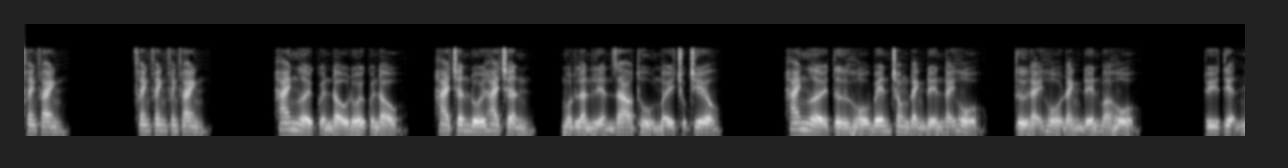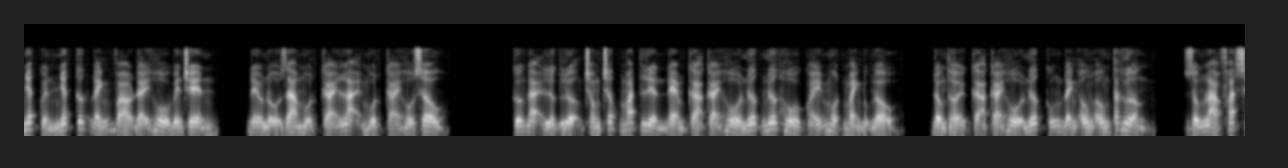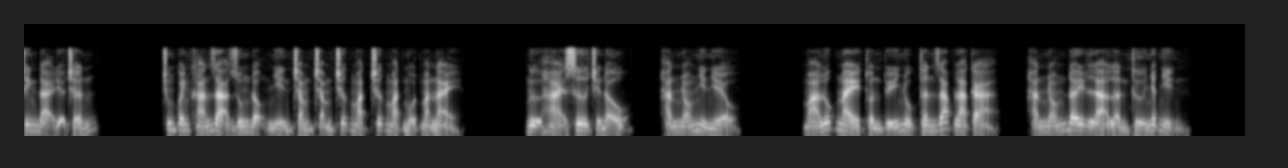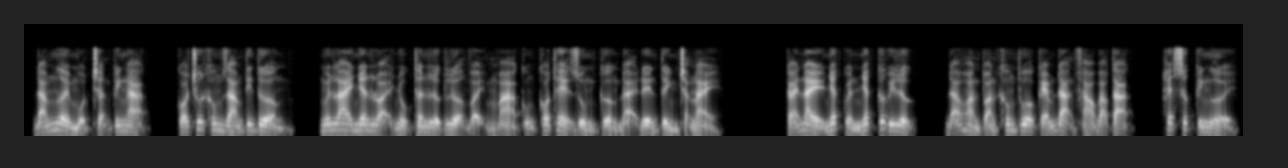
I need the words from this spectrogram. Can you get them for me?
Phanh phanh. Phanh phanh phanh phanh. Hai người quyền đầu đối quyền đầu, hai chân đối hai chân, một lần liền giao thủ mấy chục chiêu. Hai người từ hồ bên trong đánh đến đáy hồ, từ đáy hồ đánh đến bờ hồ. Tùy tiện nhất quyền nhất cước đánh vào đáy hồ bên trên, đều nổ ra một cái lại một cái hố sâu. Cương đại lực lượng trong chớp mắt liền đem cả cái hồ nước nước hồ quấy một mảnh đục ngầu, đồng thời cả cái hồ nước cũng đánh ông ông tác hưởng, giống là phát sinh đại địa chấn. Trung quanh khán giả rung động nhìn chằm chằm trước mặt trước mặt một màn này. Ngự hải sư chiến đấu, hắn nhóm nhìn nhiều. Mà lúc này thuần túy nhục thân giáp la cả, hắn nhóm đây là lần thứ nhất nhìn. Đám người một trận kinh ngạc, có chút không dám tin tưởng, nguyên lai nhân loại nhục thân lực lượng vậy mà cũng có thể dùng cường đại đến tình trạng này. Cái này nhất quyền nhất cước uy lực, đã hoàn toàn không thua kém đạn pháo bạo tạc, hết sức kinh người.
